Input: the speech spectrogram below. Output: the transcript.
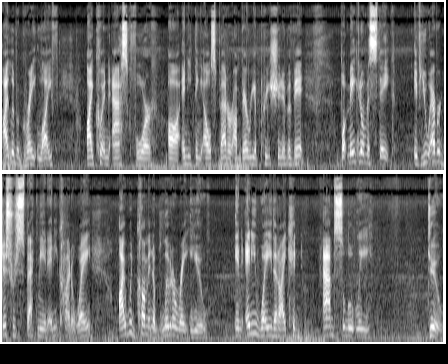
I live a great life. I couldn't ask for uh, anything else better. I'm very appreciative of it. But make no mistake, if you ever disrespect me in any kind of way, I would come and obliterate you in any way that I could absolutely do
